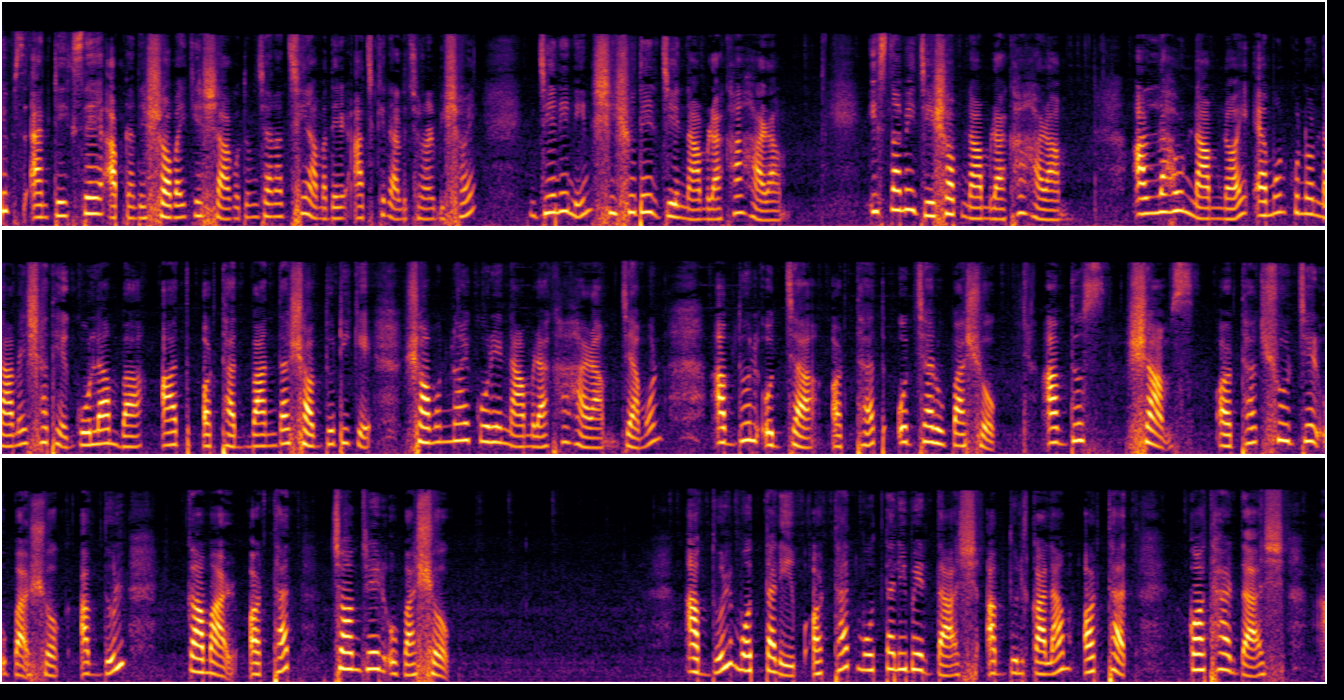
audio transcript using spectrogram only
Tips and টিক্সে আপনাদের সবাইকে স্বাগতম জানাচ্ছি আমাদের আজকের আলোচনার বিষয়। জেনে নিন শিশুদের যে নাম রাখা হারাম। ইসলামে যেসব নাম রাখা হারাম, আল্লাহর নাম নয়, এমন কোনো নামের সাথে গোলাম বা আদ অর্থাৎ বান্দা শব্দটিকে সমন্বয় করে নাম রাখা হারাম, যেমন আব্দুল উজ্জা অর্থাৎ উজ্জার উপাসক, আব্দুস শামস অর্থাৎ সূর্যের উপাসক, আব্দুল কামার অর্থাৎ চন্দ্রের উপাসক। আব্দুল মোত্তালিব অর্থাৎ মোত্তালিবের দাস, আব্দুল কালাম অর্থাৎ কথার দাস,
